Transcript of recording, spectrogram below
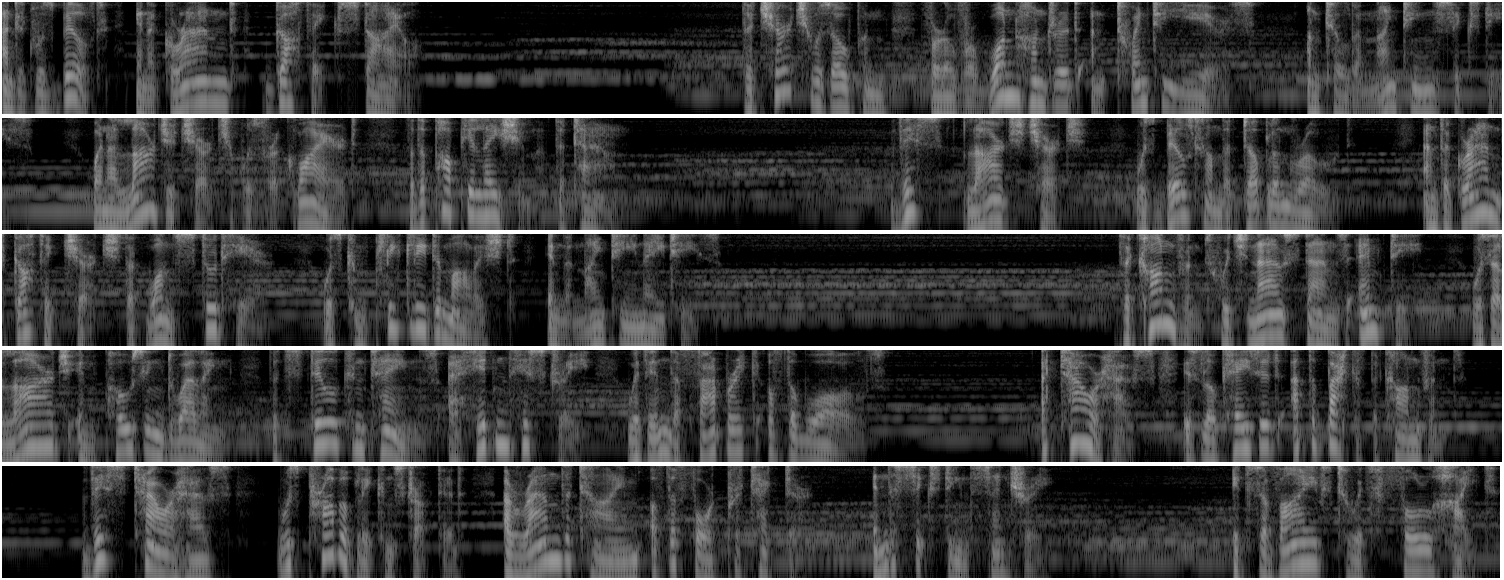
and it was built in a grand Gothic style. The church was open for over 120 years until the 1960s, when a larger church was required for the population of the town. This large church was built on the Dublin Road, and the grand Gothic church that once stood here was completely demolished in the 1980s. The convent, which now stands empty, was a large, imposing dwelling that still contains a hidden history within the fabric of the walls. A tower house is located at the back of the convent. This tower house was probably constructed around the time of the Fort Protector in the 16th century. It survives to its full height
